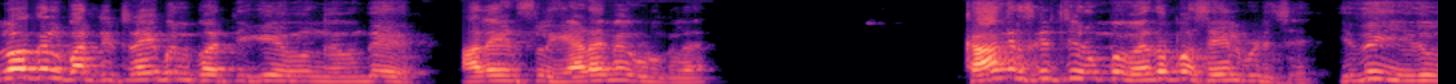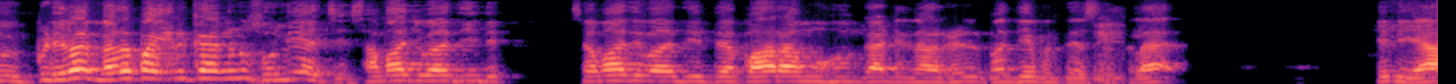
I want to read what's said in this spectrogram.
லோக்கல் பார்ட்டி ட்ரைபல் பார்ட்டிக்கு இவங்க வந்து அலையன்ஸ்ல இடமே கொடுக்கல. காங்கிரஸ் கட்சி ரொம்ப மிதப்பா செயல்படுச்சு. இது இது இப்படிலாம் மிதப்பா இருக்காங்கன்னு சொல்லியாச்சு. சமாஜ்வாதி சமாஜ்வாதிட்ட பாராமுகம் காட்டினார்கள் மத்திய பிரதேசத்துல. இல்லையா?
